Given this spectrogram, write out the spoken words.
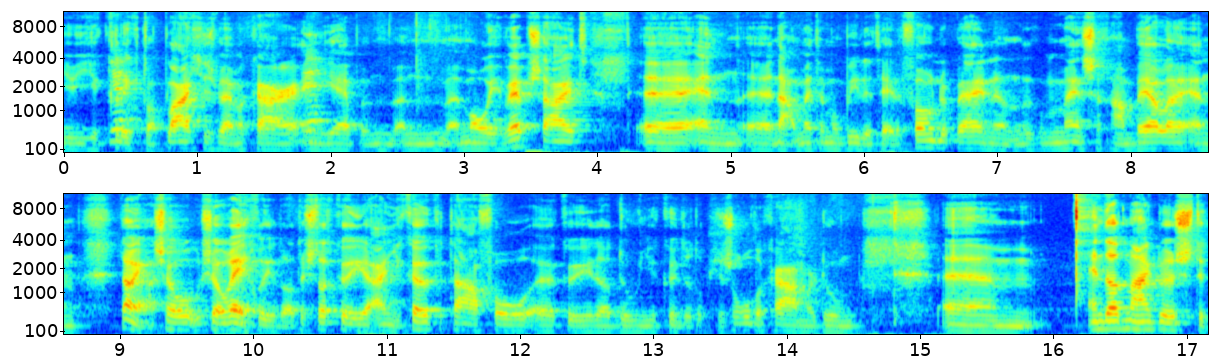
je, je klikt wat plaatjes bij elkaar en je hebt een, een, een mooie website. Uh, en uh, nou, met een mobiele telefoon erbij. En dan mensen gaan bellen. En nou ja, zo, zo regel je dat. Dus dat kun je aan je keukentafel kun je dat doen. Je kunt het op je zolderkamer doen. Um, en dat maakt dus de,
